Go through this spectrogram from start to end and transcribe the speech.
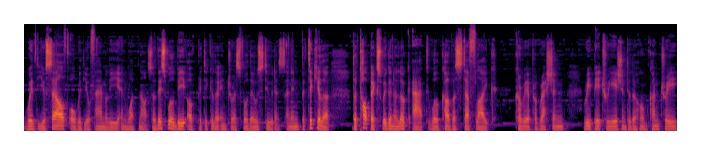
with yourself or with your family and whatnot. So, this will be of particular interest for those students. And in particular, the topics we're going to look at will cover stuff like career progression, repatriation to the home country,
